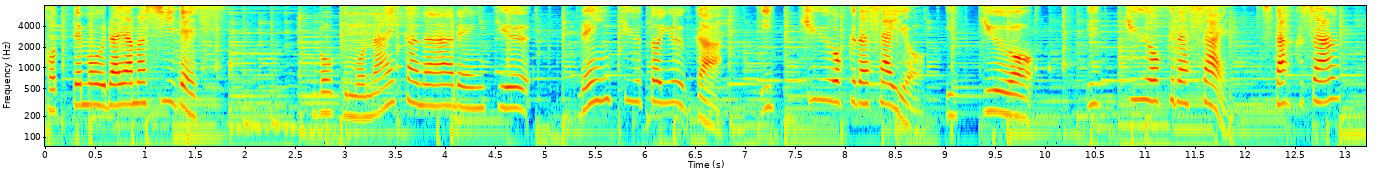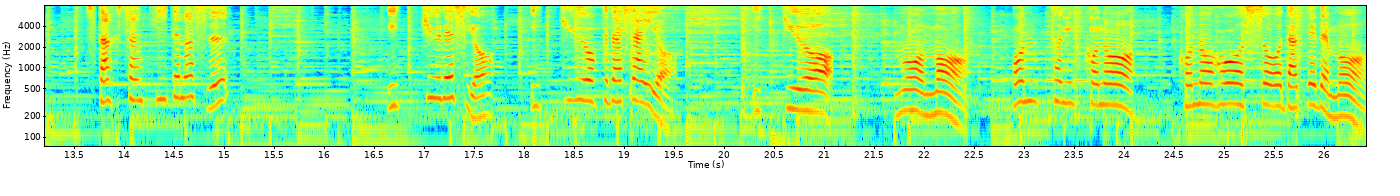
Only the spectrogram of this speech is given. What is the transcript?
とっても羨ましいです。僕もないかな連休。連休というか一休をくださいよ。一休を。一休をください。スタッフさん？スタッフさん聞いてます？一休ですよ。一休をくださいよ。一休を。もうもう。本当にこのこの放送だけでも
